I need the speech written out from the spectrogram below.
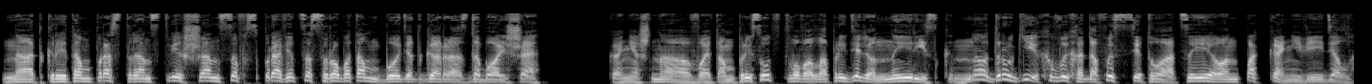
На открытом пространстве шансов справиться с роботом будет гораздо больше. Конечно, в этом присутствовал определенный риск, но других выходов из ситуации он пока не видел.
